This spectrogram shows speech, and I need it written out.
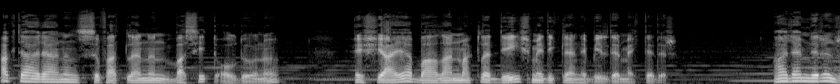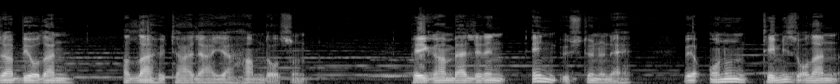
Hak Teâlâ'nın sıfatlarının basit olduğunu, eşyaya bağlanmakla değişmediklerini bildirmektedir. Alemlerin Rabbi olan Allahü Teala'ya hamdolsun. Peygamberlerin en üstününe ve onun temiz olan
